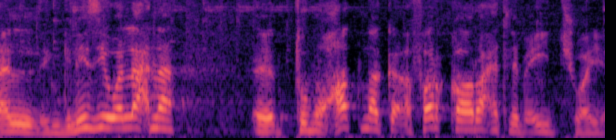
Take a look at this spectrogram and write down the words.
الإنجليزي ولا إحنا أه، طموحاتنا كأفارقة راحت لبعيد شوية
